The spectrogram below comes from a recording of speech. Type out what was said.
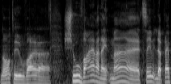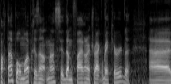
non, tu es ouvert à. Je suis ouvert, honnêtement. Tu sais, le plus important pour moi présentement, c'est de me faire un track record. Euh,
